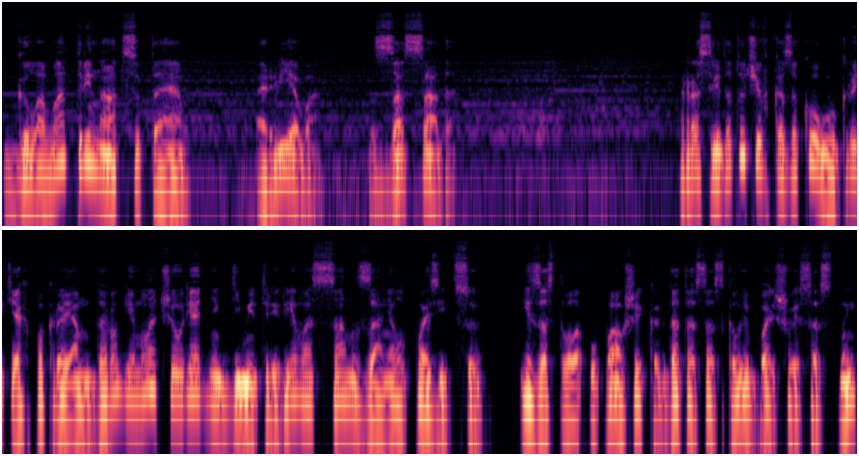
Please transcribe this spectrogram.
Глава 13. Рева. Засада. Рассредоточив казаков в укрытиях по краям дороги, младший урядник Дмитрий Рева сам занял позицию. Из-за ствола упавшей когда-то со скалы большой сосны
